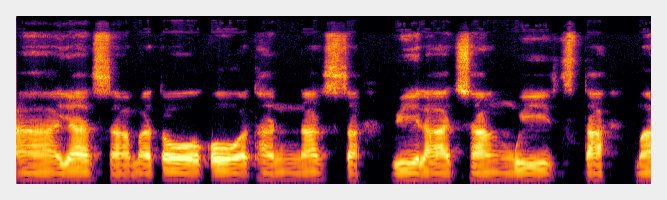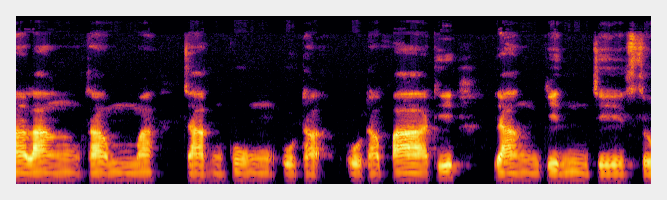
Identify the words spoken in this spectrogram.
อายัสมโตโกทันนัสสะวิราชังวิสตามาลังธรรมจักกุงอุทอุทปาทิ ยังกินจิตสุ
